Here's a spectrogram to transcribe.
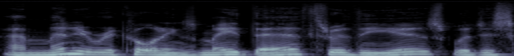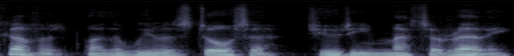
and many recordings made there through the years were discovered by the Wheeler's daughter, Judy Matarelli.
